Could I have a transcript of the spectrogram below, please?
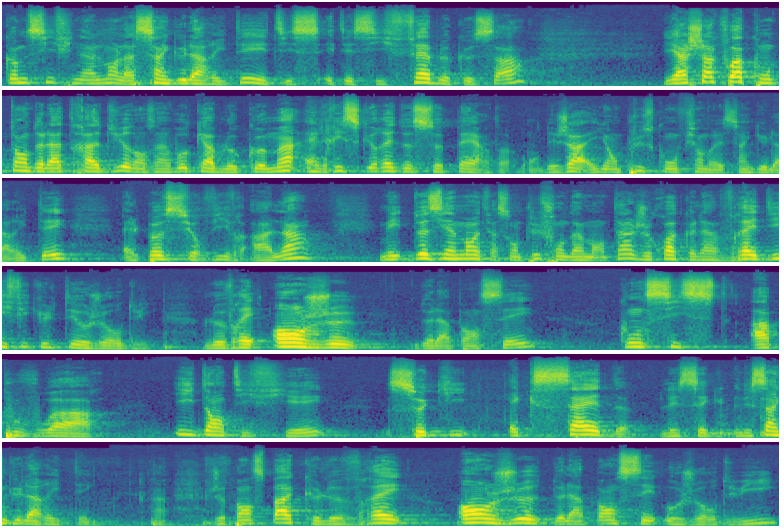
comme si finalement la singularité était, était, si faible que ça. Et à chaque fois qu'on tente de la traduire dans un vocable commun, elle risquerait de se perdre. Bon, déjà, ayant plus confiance dans les singularités, elles peuvent survivre à l'un. Mais deuxièmement, de façon plus fondamentale, je crois que la vraie difficulté aujourd'hui, le vrai enjeu de la pensée, consiste à pouvoir identifier ce qui excède les singularités. Je ne pense pas que le vrai enjeu de la pensée aujourd'hui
